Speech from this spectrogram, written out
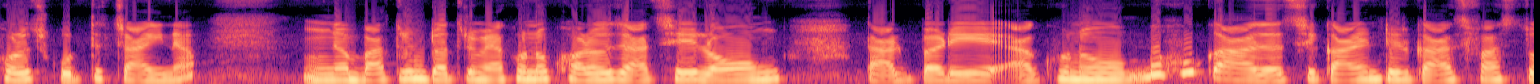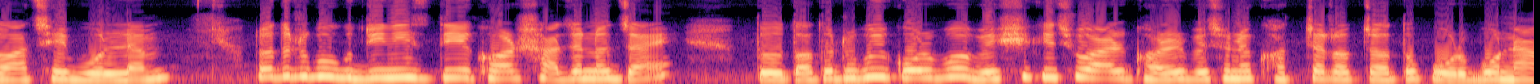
খরচ করতে চাই না। বাথরুম টাথরুম এখনও খরচ আছে, রং, তারপরে এখনও বহু কাজ আছে, কারেন্টের কাজ ফাজ তো আছেই বললাম। ততটুকু জিনিস দিয়ে ঘর সাজানো যায়, তো ততটুকুই করব। বেশি কিছু আর ঘরের পেছনে খরচা টরচা অত করব না।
